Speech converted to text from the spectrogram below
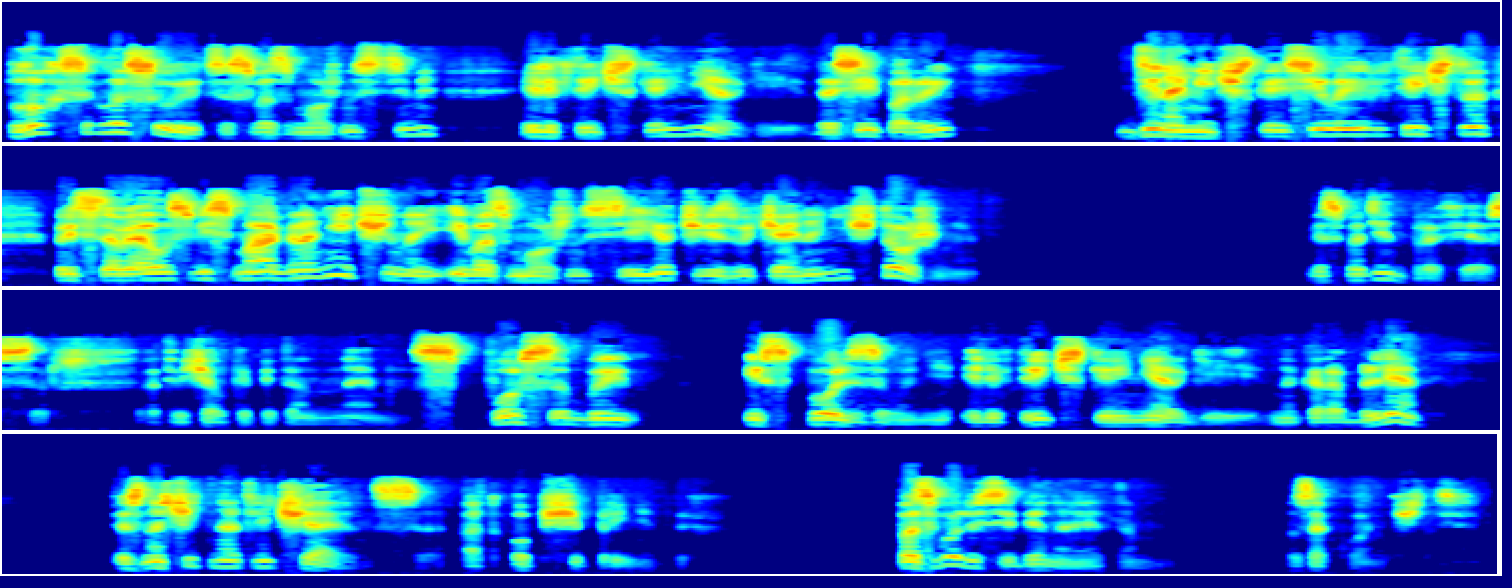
плохо согласуется с возможностями электрической энергии. До сей поры динамическая сила электричества представлялась весьма ограниченной, и возможности ее чрезвычайно ничтожны. «Господин профессор», — отвечал капитан Немо, — «способы использования электрической энергии на корабле значительно отличаются от общепринятых. Позволю себе на этом закончить.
